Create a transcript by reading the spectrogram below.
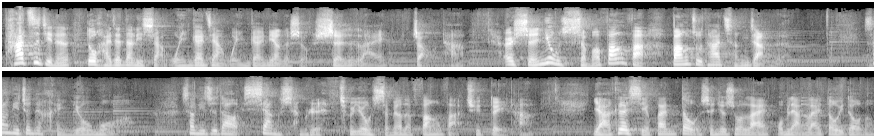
他自己呢都还在那里想，我应该这样，我应该那样的时候，神来找他。而神用什么方法帮助他成长呢？上帝真的很幽默，上帝知道像什么人就用什么样的方法去对他。雅各喜欢斗，神就说：“来，我们两个来斗一斗喽，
